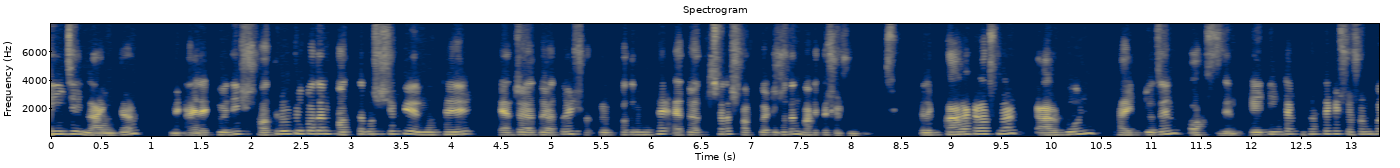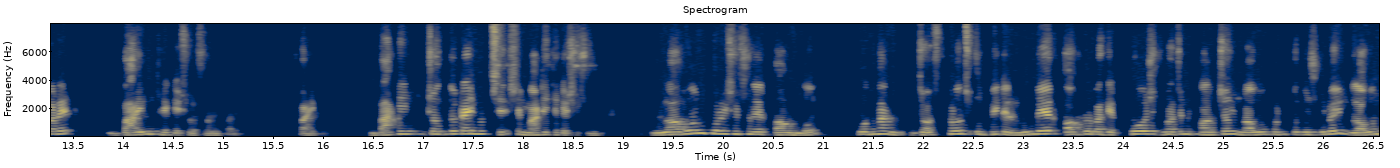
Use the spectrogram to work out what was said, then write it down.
এই যে লাইনটা আমি হাইলাইট করে দিই, সতেরোটি উপাদান অত্যাবশ্যকীয়, এর মধ্যে এত এত এত, এই সতেরো উপাদানের মধ্যে এত এত ছাড়া সব উপাদান মাটিতে শোষণ করছে তাহলে কারা কারা কার্বন, হাইড্রোজেন, অক্সিজেন, এই তিনটা কোথা থেকে শোষণ করে? বায়ু থেকে শোষণ করে। বাকি চোদ্দটাই হচ্ছে সে মাটি থেকে শোষণ করে। লবণ পরিশোষণের অঙ্গ, প্রধান জলজ উদ্ভিদের মূলের অগ্রভাগের কোষ গঠন অঞ্চল নবগঠিত কোষগুলোই লবণ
